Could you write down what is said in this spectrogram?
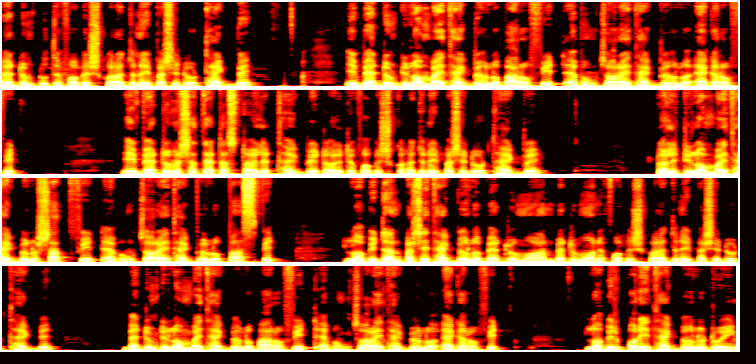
বেডরুম টুতে প্রবেশ করার জন্য এই পাশে ডোর থাকবে। এই বেডরুমটি লম্বাই থাকবে হলো বারো ফিট এবং চড়াই থাকবে হলো এগারো ফিট। এই বেডরুমের সাথে একটা টয়লেট থাকবে। টয়লেটে প্রবেশ করার জন্য এই পাশে ডোর থাকবে। টয়লেটটি লম্বাই থাকবে হলো সাত ফিট এবং চড়াই থাকবে হলো পাঁচ ফিট। লবির ডান পাশে থাকবে হলো বেডরুম ওয়ান বেডরুম ওয়ানে প্রবেশ করার জন্য এই পাশে ডোর থাকবে। বেডরুমটি লম্বাই থাকবে হলো বারো ফিট এবং চড়াই থাকবে হলো এগারো ফিট লবির পরেই থাকবে হলো ড্রয়িং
